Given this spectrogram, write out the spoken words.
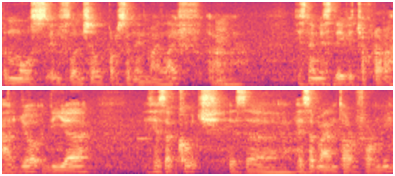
the most influential person in my life. Uh, his name is David Cokro Raharjo. Dia he's a coach. He's a he's a mentor for me,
